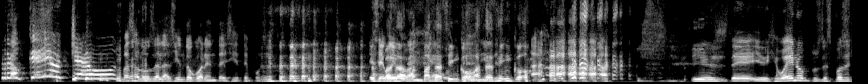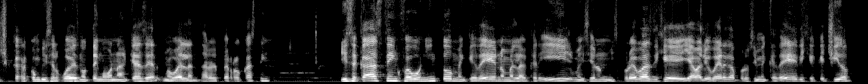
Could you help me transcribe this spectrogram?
¡Rockeo, chavos! Vas a dos de la 147, por cierto. Ese güey Vas va a, vas a cinco, vas a cinco. y este, y dije, bueno, pues después de checar combis el jueves no tengo nada que hacer, me voy a lanzar al perro casting. Hice casting, fue bonito, me quedé, no me la creí, me hicieron mis pruebas, dije, ya valió verga, pero sí me quedé, dije, qué chido.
